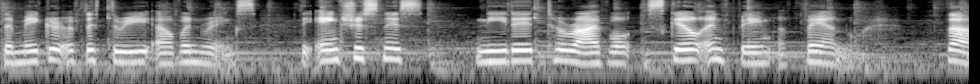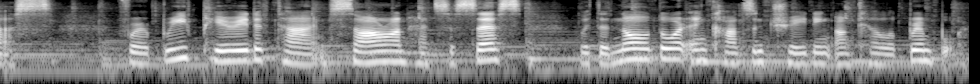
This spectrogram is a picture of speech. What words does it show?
the maker of the three elven rings, the anxiousness needed to rival the skill and fame of Feanor. Thus, for a brief period of time, Sauron had success with the Noldor and concentrating on Celebrimbor.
